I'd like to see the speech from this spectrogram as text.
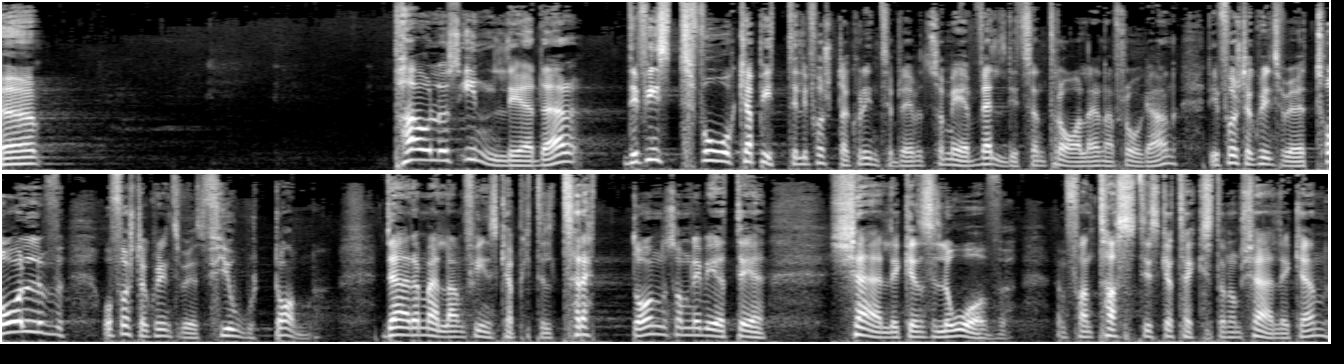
Eh, Paulus inleder, det finns två kapitel i första Korinthierbrevet som är väldigt centrala i den här frågan. Det är första Korinthierbrevet 12 och första Korinthierbrevet 14. Däremellan finns kapitel 13 som ni vet är kärlekens lov. Den fantastiska texten om kärleken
